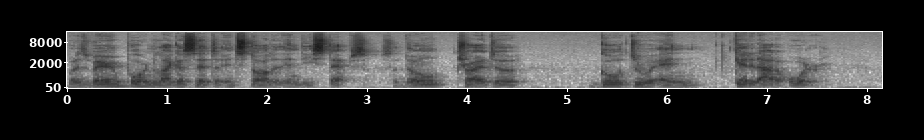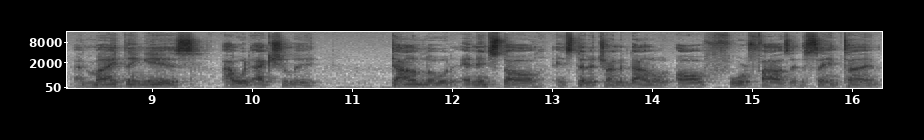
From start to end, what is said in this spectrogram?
But it's very important, like I said, to install it in these steps. So don't try to go through and get it out of order. And my thing is, I would actually download and install instead of trying to download all four files at the same time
